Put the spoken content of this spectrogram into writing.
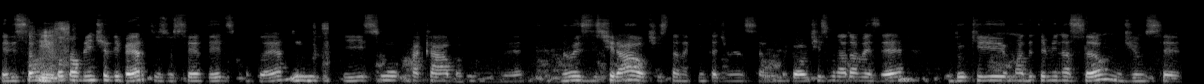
Eles são isso. totalmente libertos do ser deles completo e isso acaba. Né? Não existirá autista na quinta dimensão, porque o autismo nada mais é do que uma determinação de um ser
